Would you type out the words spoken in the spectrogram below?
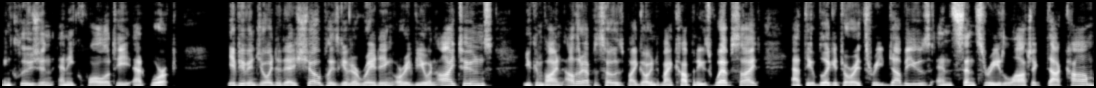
inclusion, and equality at work. If you've enjoyed today's show, please give it a rating or review on iTunes. You can find other episodes by going to my company's website at the obligatory three W's and sensorylogic.com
